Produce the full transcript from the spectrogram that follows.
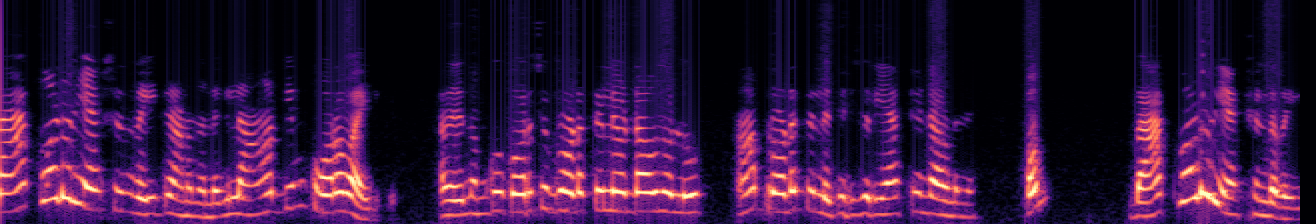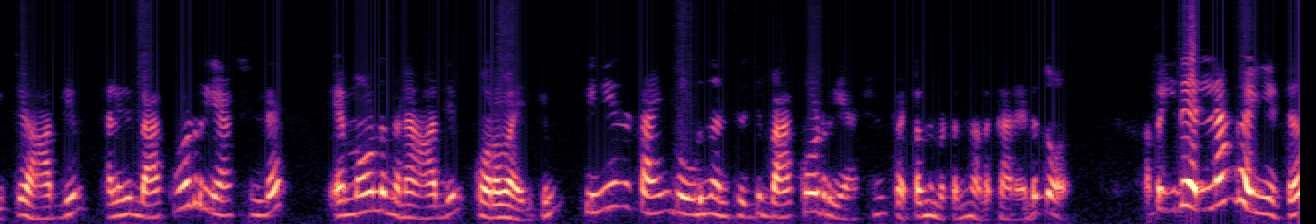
ബാക്ക്വേർഡ് റിയാക്ഷൻ റേറ്റ് ആണെന്നുണ്ടെങ്കിൽ ആദ്യം കുറവായിരിക്കും. അതായത് നമുക്ക് കുറച്ച് പ്രോഡക്റ്റ് അല്ലേ ഉണ്ടാവുന്നുള്ളൂ. ആ പ്രോഡക്റ്റ് അല്ലേ തിരിച്ച് റിയാക്ട് ഉണ്ടാവുന്നത് അപ്പം ബാക്ക്വേർഡ് റിയാക്ഷന്റെ റേറ്റ് ആദ്യം അല്ലെങ്കിൽ ബാക്ക്വേർഡ് റിയാക്ഷന്റെ എമൗണ്ട് തന്നെ ആദ്യം കുറവായിരിക്കും. പിന്നീട് ടൈം കൂടുന്നതനുസരിച്ച് ബാക്ക്വേർഡ് റിയാക്ഷൻ പെട്ടെന്ന് പെട്ടെന്ന് നടക്കാനായിട്ട് തോന്നും. അപ്പൊ ഇതെല്ലാം കഴിഞ്ഞിട്ട്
